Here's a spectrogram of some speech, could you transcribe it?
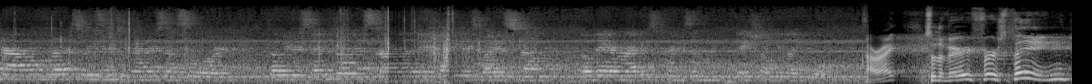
now, let us reason together, says the Lord. Though your sins are like scarlet, they shall be as white as snow. Though they are red as crimson, they shall be like wool. All right? So the very first thing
